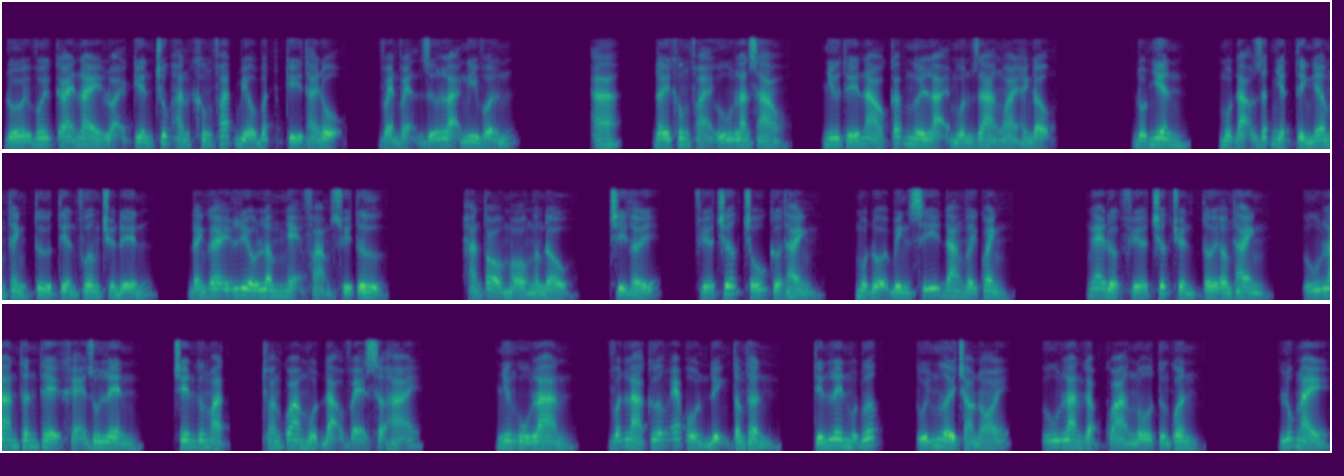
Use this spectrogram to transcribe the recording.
đối với cái này loại kiến trúc hắn không phát biểu bất kỳ thái độ, vẹn vẹn giữ lại nghi vấn. A, đây không phải u lan sao? Như thế nào các ngươi lại muốn ra ngoài hành động? Đột nhiên, một đạo rất nhiệt tình âm thanh từ tiền phương chuyển đến, đánh gây liêu lâm nhẹ phàm suy tư. Hắn tò mò ngầm đầu, chỉ thấy, phía trước chỗ cửa thành, một đội binh sĩ đang vây quanh. Nghe được phía trước chuyển tới âm thanh, u lan thân thể khẽ run lên, trên gương mặt thoáng qua một đạo vẻ sợ hãi. Nhưng u lan vẫn là cương ép ổn định tâm thần, tiến lên một bước, túi người chào nói, u lan gặp qua ngô tướng quân lúc này,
